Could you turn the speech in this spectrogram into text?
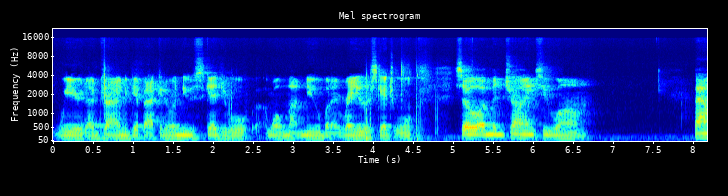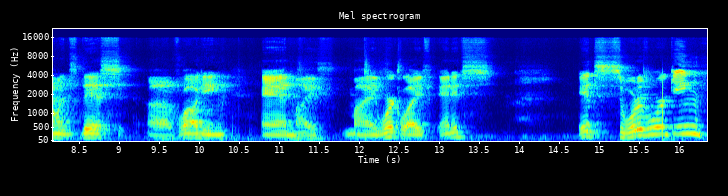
weird. I'm trying to get back into a new schedule. Well, not new, but a regular schedule. So I've been trying to um balance this uh, vlogging and my my work life, and it's it's sort of working.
